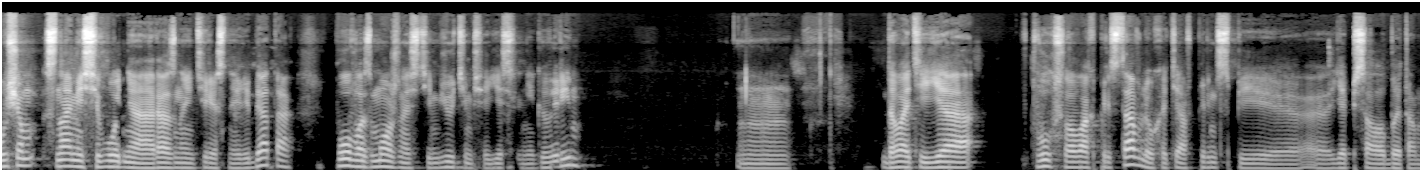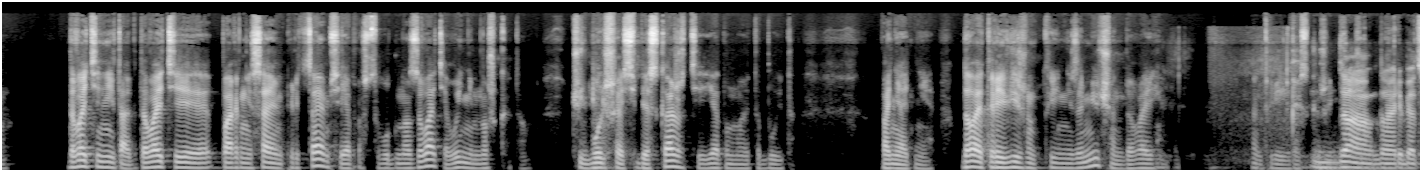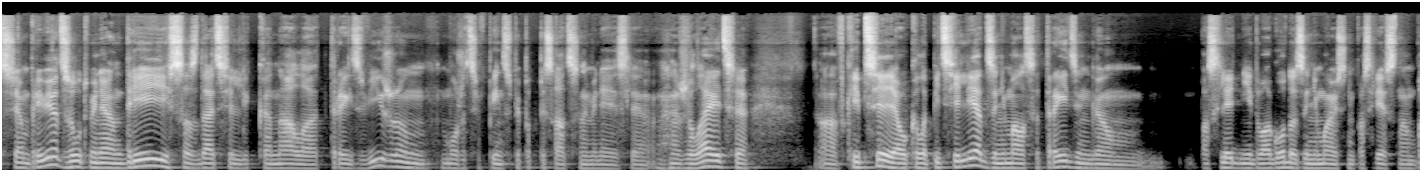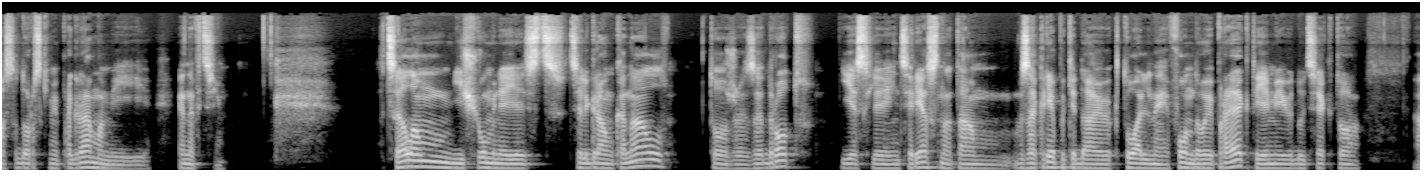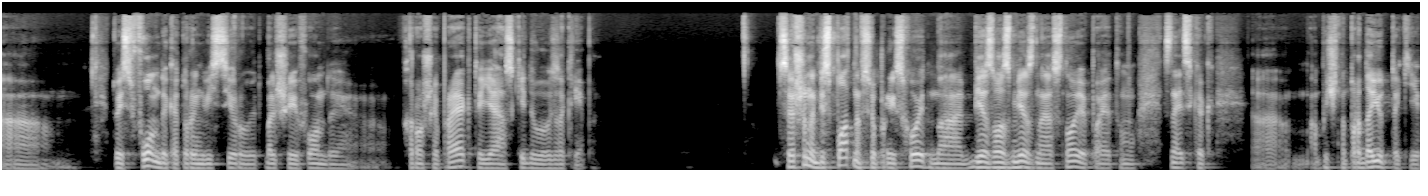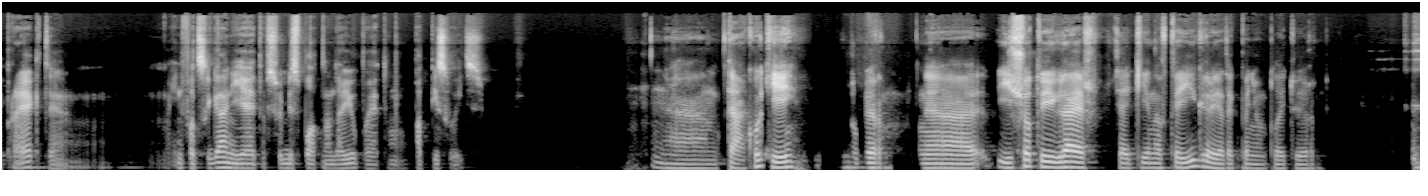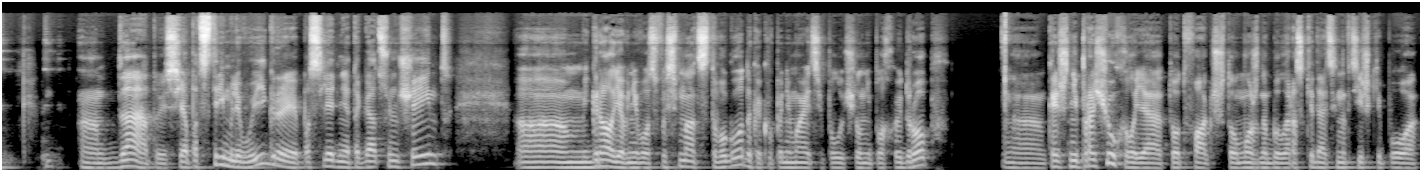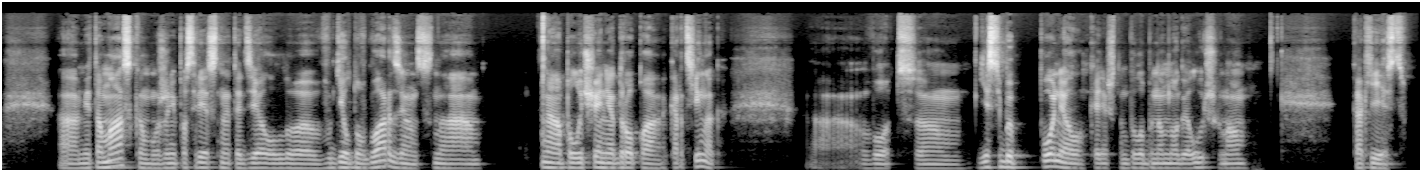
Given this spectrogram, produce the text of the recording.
В общем, с нами сегодня разные интересные ребята. По возможности мьютимся, если не говорим. Давайте я в двух словах представлю, хотя, в принципе, э, я писал об этом. Давайте не так. Давайте, парни, сами представимся. Я просто буду называть, а вы немножко там чуть больше о себе скажете. Я думаю, это будет понятнее. Давай, Treysvision, ты не замьючен, давай Андрей, расскажи. Да, да, ребят, всем привет. Зовут меня Андрей, создатель канала Trace Vision. Можете, в принципе, подписаться на меня, если желаете. А, в крипте я около пяти лет занимался трейдингом. Последние два года занимаюсь непосредственно амбассадорскими программами и NFT. В целом, еще у меня есть телеграм-канал, тоже ZDrot. Если интересно, там в закрепы кидаю актуальные фондовые проекты. Я имею в виду те, кто то есть фонды, которые инвестируют, большие фонды э, хорошие проекты, я скидываю в закрепы. Совершенно бесплатно все происходит на безвозмездной основе, поэтому, знаете, как а, обычно продают такие проекты, инфо-цыгане, я это все бесплатно даю, поэтому подписывайтесь. А, так, окей, супер. А, еще ты играешь всякие NFT-игры, я так понимаю, Play to Earn? А, да, то есть я подстримливаю игры. Последний это Gods Unchained. Играл я в него с 2018 года, как вы понимаете, получил неплохой дроп. А, конечно, не прочухал я тот факт, что можно было раскидать nft по метамаскам. Уже непосредственно это делал э, в Guild of Guardians на получение дропа картинок. А, вот. Если бы понял, конечно, было бы намного лучше, но как есть.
